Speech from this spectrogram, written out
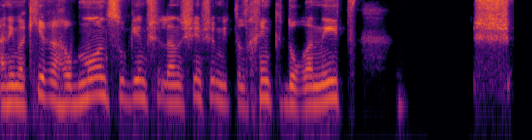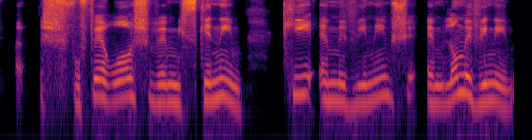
אני מכיר המון סוגים של אנשים שמתהלכים כדורנית ש... שפופי ראש ומסכנים, כי הם מבינים שהם לא מבינים,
